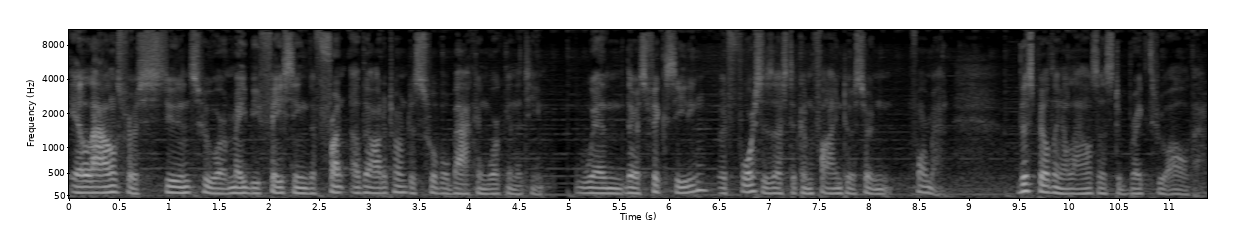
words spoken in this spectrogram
It allows for students who are maybe facing the front of the auditorium to swivel back and work in the team. When there's fixed seating, it forces us to confine to a certain format. This building allows us to break through all of that.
